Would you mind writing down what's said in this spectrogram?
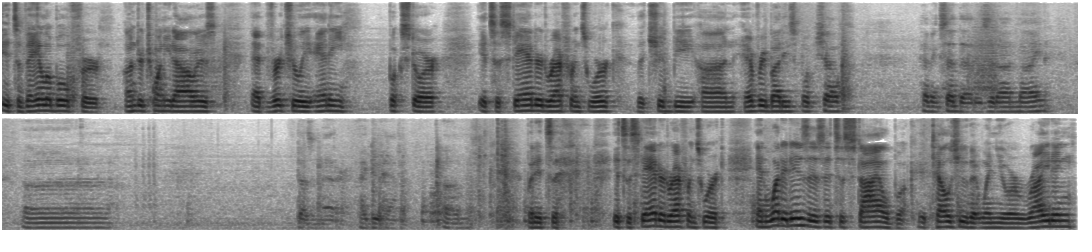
It's available for under $20 at virtually any bookstore. It's a standard reference work that should be on everybody's bookshelf. Having said that, is it on mine? Uh, doesn't matter. I do have it. Um, but it's a it's a standard reference work and what it is is it's a style book it tells you that when you're writing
